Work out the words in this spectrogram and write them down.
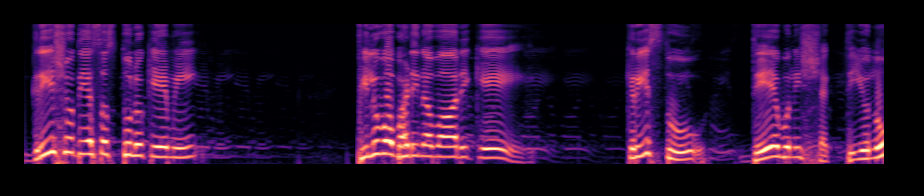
గ్రీసు దేశస్థులకేమి పిలువబడిన వారికే క్రీస్తు దేవుని శక్తియును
